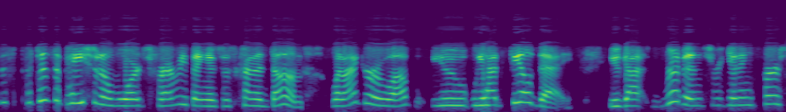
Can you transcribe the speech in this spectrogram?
this participation awards for everything is just kind of dumb. When I grew up, you we had field day you got ribbons for getting first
